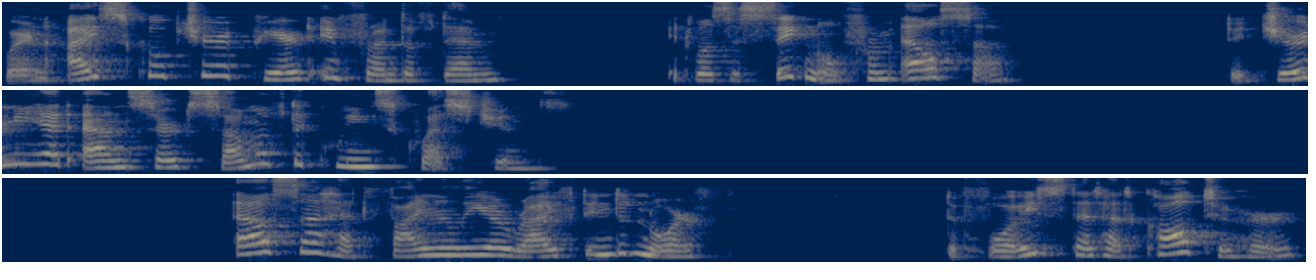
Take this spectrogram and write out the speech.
where an ice sculpture appeared in front of them. It was a signal from Elsa. The journey had answered some of the Queen's questions. Elsa had finally arrived in the north. The voice that had called to her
